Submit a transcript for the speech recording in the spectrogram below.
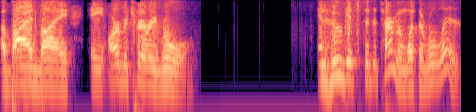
abide by a arbitrary rule? And who gets to determine what the rule is?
